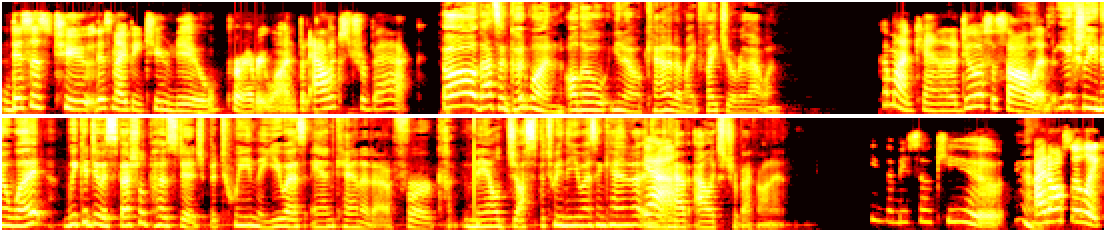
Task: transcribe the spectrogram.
this is too. This might be too new for everyone, but Alex Trebek. Oh, that's a good one. Although, you know, Canada might fight you over that one. Come on, Canada, do us a solid. Actually, you know what? We could do a special postage between the U.S. and Canada for mail just between the U.S. and Canada, and Yeah. would have Alex Trebek on it. I think that'd be so cute. Yeah. I'd also like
